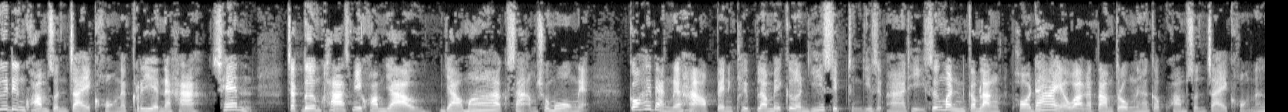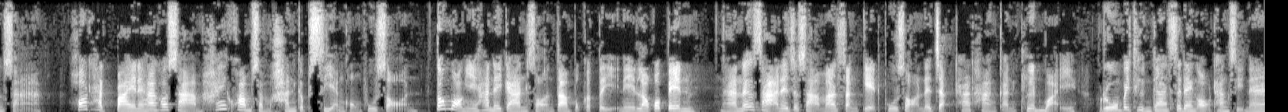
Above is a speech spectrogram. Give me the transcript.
พื่อดึงความสนใจของนักเรียนนะคะ เช่น จากเดิมคลาสมีความยาวยาวมาก 3 ชั่วโมงเนี่ยก็ให้แบ่งเนื้อหาออกเป็นคลิปละไม่เกิน 20-25 ที ซึ่งมันกำลังพอได้อะว่ากันตามตรงนะคะกับความสนใจของนักศึกษา ข้อถัดไปนะคะข้อ 3 ให้ความสำคัญกับเสียงของผู้สอน ต้องบอกงี้ค่ะในการสอนตามปกตินี่เราก็เป็น นะนักศึกษาเนี่ยจะสามารถสังเกตผู้สอนได้จากท่าทางการเคลื่อนไหว รวมไปถึงการแสดงออกทางสีหน้า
